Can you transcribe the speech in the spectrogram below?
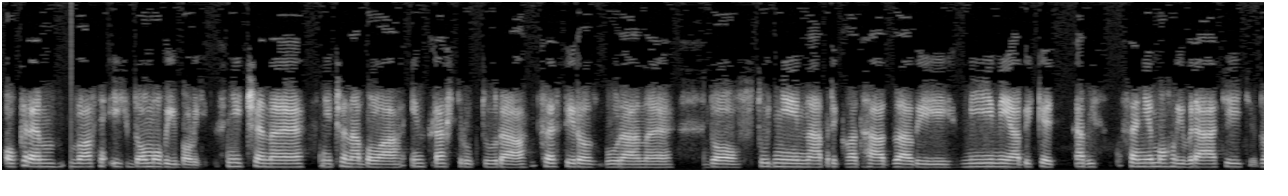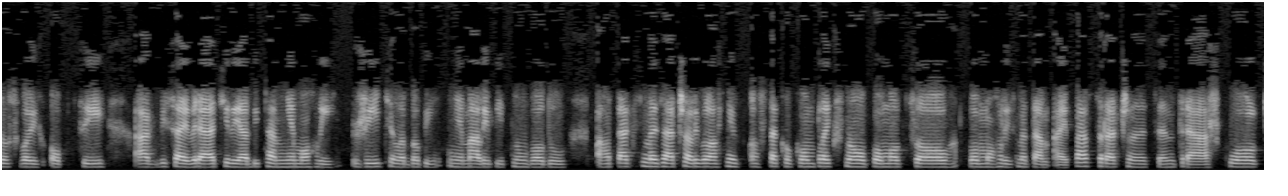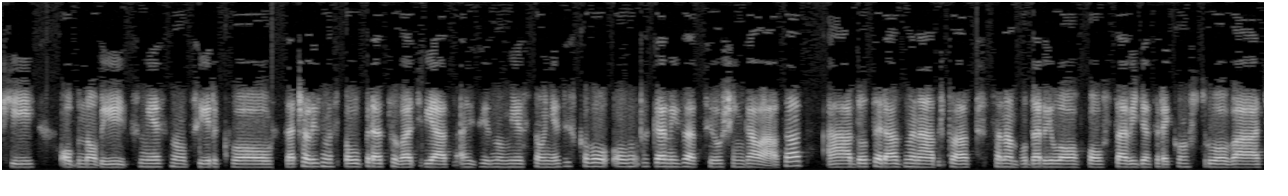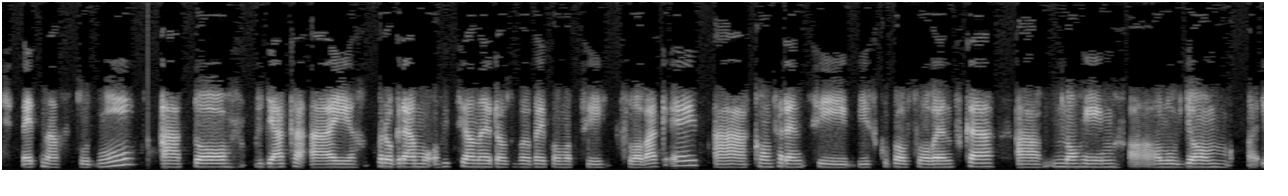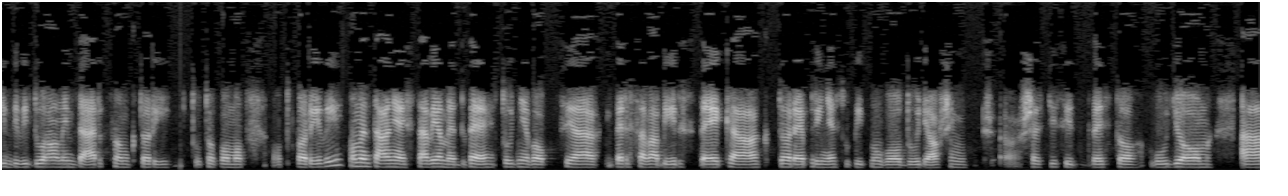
okrem vlastne ich domovy boli zničené, zničená bola infraštruktúra, cesty rozbúrané, do studní napríklad hádzali míny, aby, keď, aby sa nemohli vrátiť do svojich obcí ak by sa aj vrátili, aby tam nemohli žiť, lebo by nemali pitnú vodu. A tak sme začali vlastne s takou komplexnou pomocou. Pomohli sme tam aj pastoračné centrá, škôlky, obnoviť s miestnou církvou. Začali sme spolupracovať viac aj s jednou miestnou neziskovou organizáciou Shingala Azad a doteraz sme napríklad sa nám podarilo postaviť a zrekonštruovať 15 studní a to vďaka aj programu oficiálnej rozvojovej pomoci Slovak Aid a konferencii biskupov Slovenska a mnohým ľuďom, individuálnym darcom, ktorí túto pomoc podporili. Momentálne aj staviame dve studne v obciach Bersava Birstek, ktoré prinesú pitnú vodu ďalším 6200 ľuďom a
